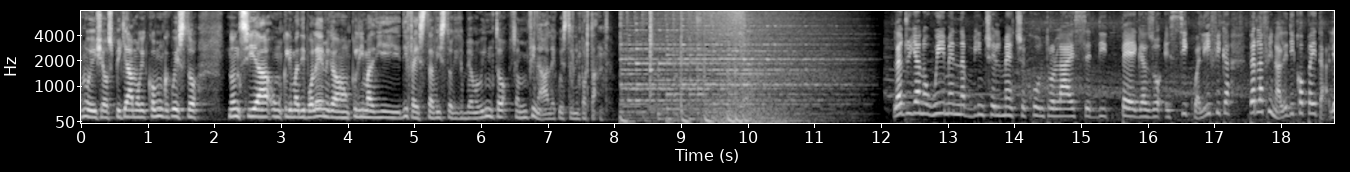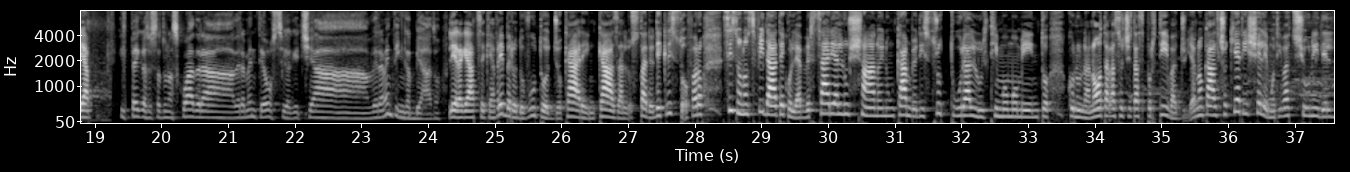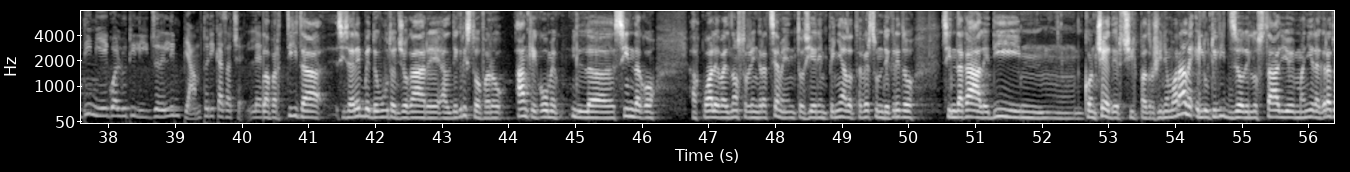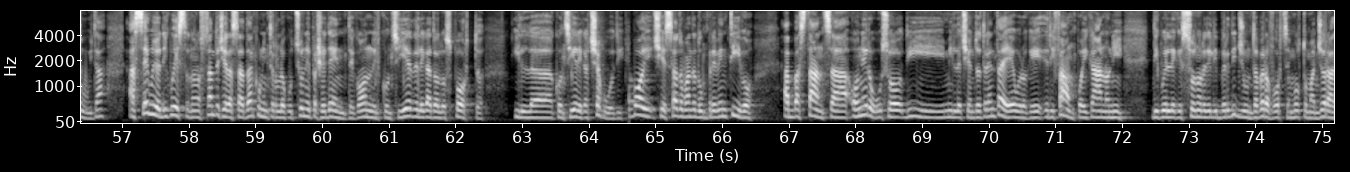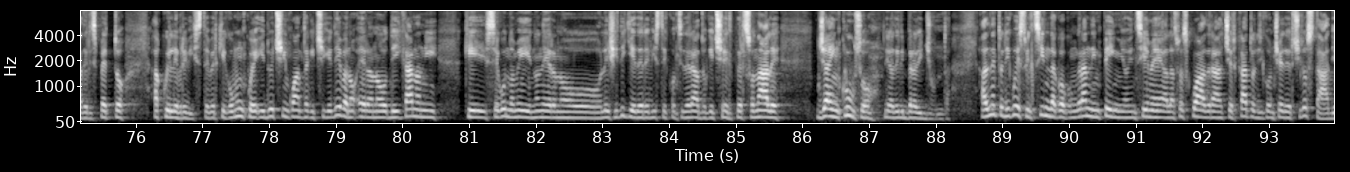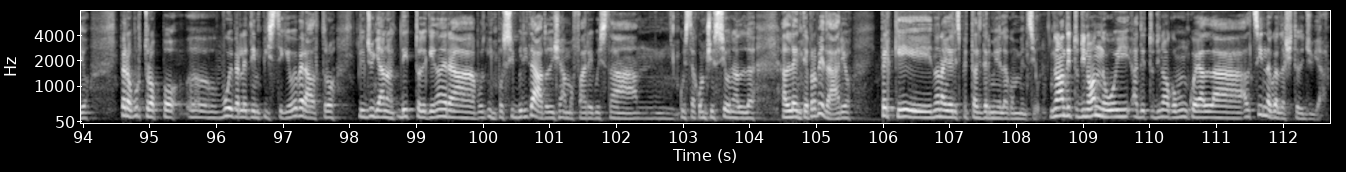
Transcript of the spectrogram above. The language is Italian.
Noi ci auspichiamo che comunque questo non sia un clima di polemica, ma un clima di, di festa, visto che abbiamo vinto, siamo in finale, questo è l'importante. La Giuliano Women vince il match contro l'ASD Pegaso e si qualifica per la finale di Coppa Italia. Il Pegaso è stata una squadra veramente ostica che ci ha veramente ingabbiato. Le ragazze che avrebbero dovuto giocare in casa allo stadio De Cristofaro si sono sfidate con le avversarie a Lusciano in un cambio di struttura all'ultimo momento. Con una nota la società sportiva Giuliano Calcio chiarisce le motivazioni del diniego all'utilizzo dell'impianto di Casacelle. La partita si sarebbe dovuta giocare al De Cristofaro anche come il sindaco al quale va il nostro ringraziamento, si era impegnato attraverso un decreto sindacale di mh, concederci il patrocinio morale e l'utilizzo dello stadio in maniera gratuita. A seguito di questo, nonostante c'era stata anche un'interlocuzione precedente con il consigliere delegato allo sport, il consigliere Cacciapuoti, poi ci è stato mandato un preventivo abbastanza oneroso di 1130 euro che rifà un po' i canoni di quelle che sono le delibere di giunta, però forse molto maggiorate rispetto a quelle previste, perché comunque i 2,50 che ci chiedevano erano dei canoni che secondo me non erano leciti chiedere, visto e considerato che c'è il personale già incluso nella delibera di giunta. Al netto di questo il sindaco con grande impegno insieme alla sua squadra ha cercato di concederci lo stadio, però purtroppo eh, vuoi per le tempistiche, vuoi per altro, il Giuliano ha detto che non era impossibilitato diciamo, fare questa, questa concessione al, all'ente proprietario perché non aveva rispettato i termini della convenzione. Non ha detto di no a noi, ha detto di no comunque alla, al sindaco e alla città di Giuliano.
